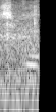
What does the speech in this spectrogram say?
school.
